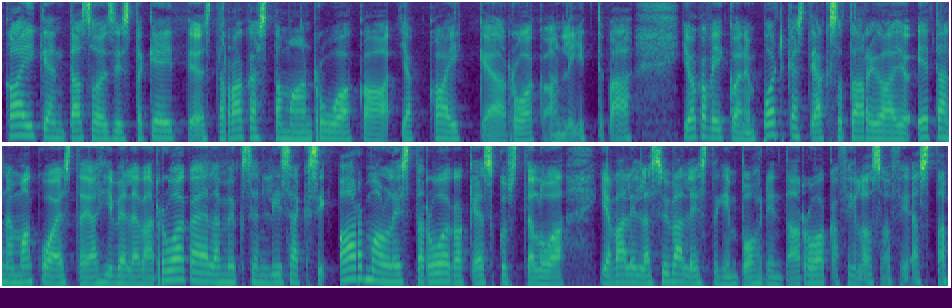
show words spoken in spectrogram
kaiken tasoisista keittiöistä rakastamaan ruokaa ja kaikkea ruokaan liittyvää. Joka viikkoinen podcast-jakso tarjoaa jo etänä makuaista ja hivelevän ruokaelämyksen lisäksi armollista ruokakeskustelua ja välillä syvällistäkin pohdintaa ruokafilosofiasta.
